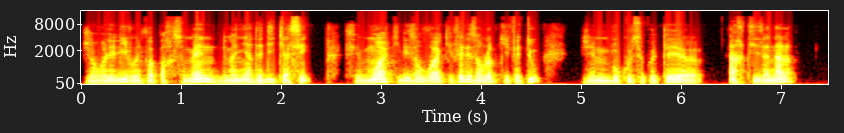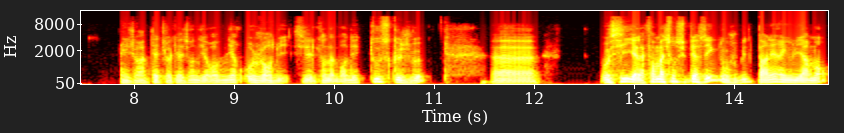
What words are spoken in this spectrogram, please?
J'envoie les livres une fois par semaine de manière dédicacée. C'est moi qui les envoie, qui fait des enveloppes, qui fait tout. J'aime beaucoup ce côté euh, artisanal. Et j'aurai peut-être l'occasion d'y revenir aujourd'hui, si j'ai le temps d'aborder tout ce que je veux. Euh, aussi, il y a la formation Superphysique, dont j'oublie de parler régulièrement,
